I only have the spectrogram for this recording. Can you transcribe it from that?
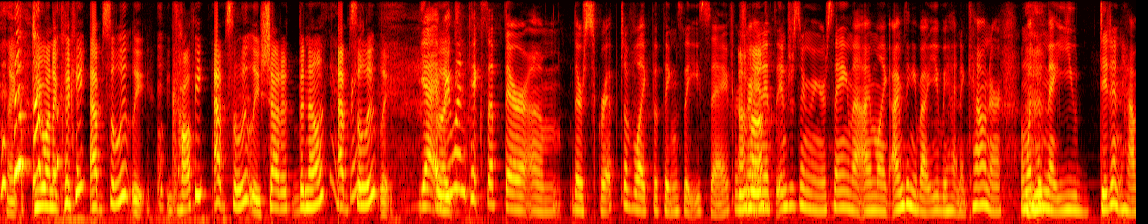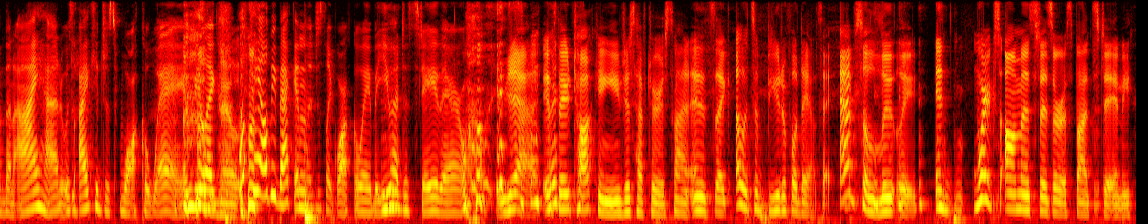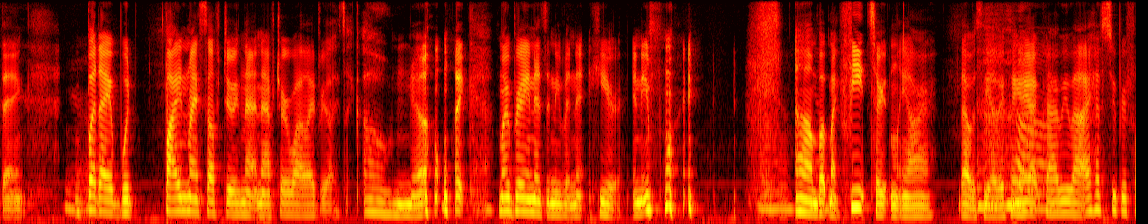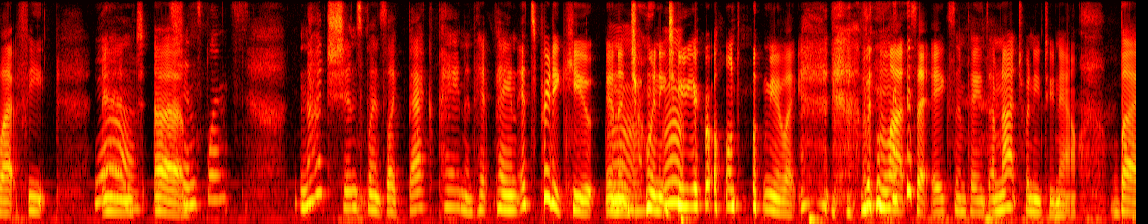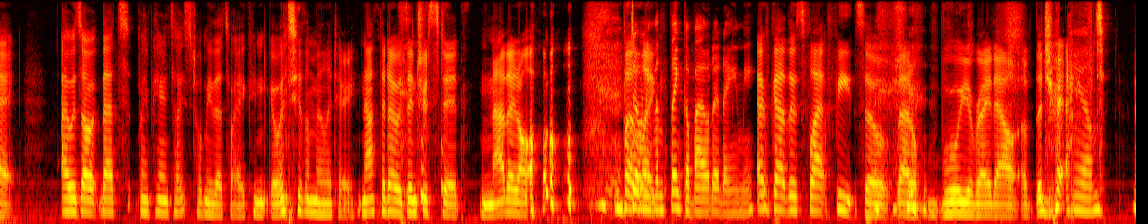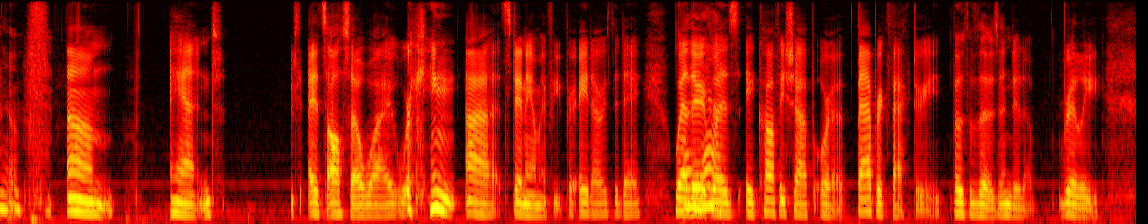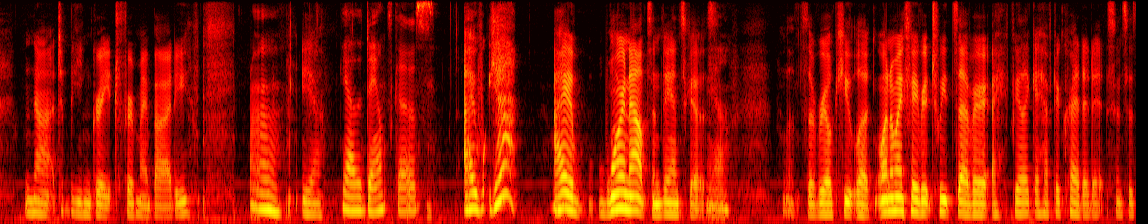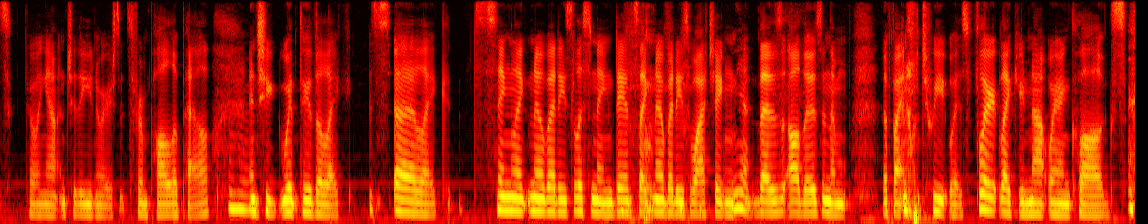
Like do you want a cookie? Absolutely. Coffee? Absolutely. Shot of vanilla? Absolutely Yeah, Like- everyone picks up their um their script of like the things that you say for sure. Uh-huh. And it's interesting when you're saying that. I'm like I'm thinking about you behind a counter, and one thing that you didn't have that I had was I could just walk away and be like, no. okay, I'll be back, and then just like walk away. But you had to stay there. Yeah, if they're talking, you just have to respond. And it's like, oh, it's a beautiful day outside. Absolutely. it works almost as a response to anything. But I would find myself doing that. And after a while, I'd realize, like, oh no, like my brain isn't even here anymore. um, but my feet certainly are. That was the other thing I got crabby about. I have super flat feet. yeah. And, uh, shin splints. not shin splints, like back pain and hip pain. It's pretty cute in a 22 year old when you're like having lots of aches and pains. I'm not 22 now, but I was. al- That's my parents always told me that's why I couldn't go into the military. Not that I was interested, not at all. but Don't like, even think about it, Amy. I've got those flat feet, so that'll rule you right out of the draft. Yeah. Yeah. Um, and it's also why working, uh, standing on my feet for eight hours a day, whether yeah. it was a coffee shop or a fabric factory, both of those ended up really not being great for my body. Yeah. Yeah, the Danskos. I, yeah. I have worn out some Danskos. Yeah. That's a real cute look. One of my favorite tweets ever. I feel like I have to credit it since it's going out into the universe. It's from Paul Lapel, and she went through the like, uh, like sing like nobody's listening, dance like nobody's watching. Yeah. Those all those, and then the final tweet was flirt like you're not wearing clogs.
